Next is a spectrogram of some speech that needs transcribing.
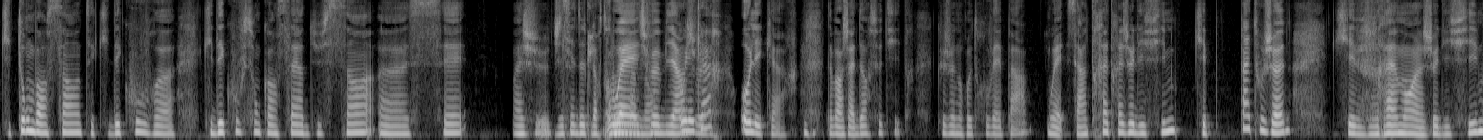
qui tombe enceinte et qui découvre qui découvre son cancer du sein. c'est J'essaie de te le retrouver. Ouais, je veux bien. Au les cœurs Au les cœurs. D'abord, j'adore ce titre que je ne retrouvais pas. Ouais, c'est un très très joli film qui est pas tout jeune, qui est vraiment un joli film.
